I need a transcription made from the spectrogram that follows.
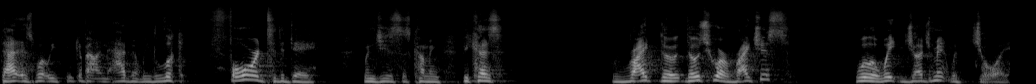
That is what we think about in Advent. We look forward to the day when Jesus is coming because right, those who are righteous will await judgment with joy.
